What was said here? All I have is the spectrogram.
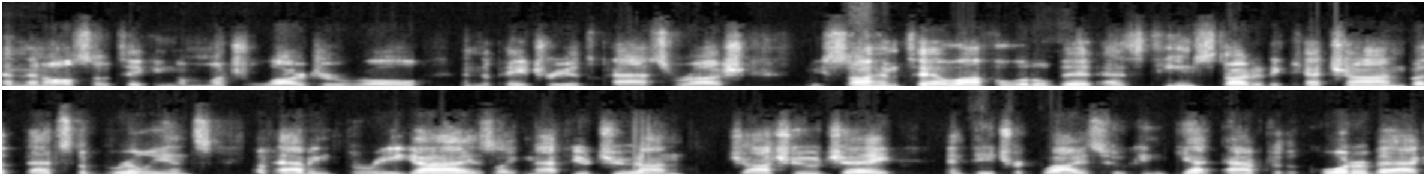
and then also taking a much larger role in the Patriots pass rush. We saw him tail off a little bit as teams started to catch on, but that's the brilliance of having three guys like Matthew Judon, Josh Uche, and Deatrich Wise who can get after the quarterback.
